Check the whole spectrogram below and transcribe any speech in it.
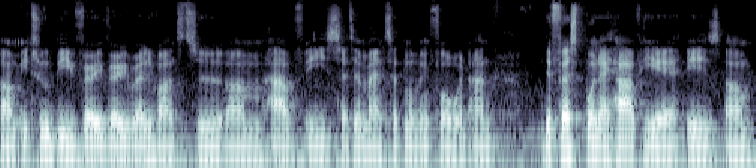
um, it will be very very relevant to um, have a certain mindset moving forward. And the first point I have here is um,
